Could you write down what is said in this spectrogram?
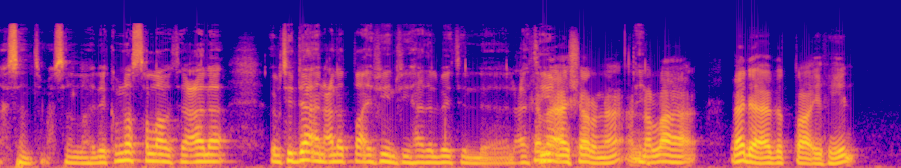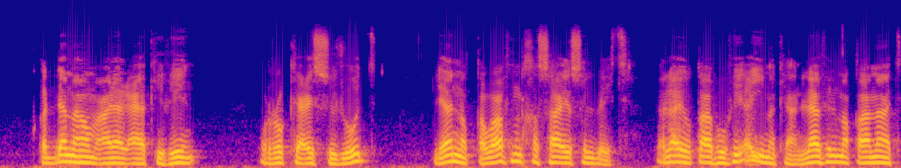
أحسنتم أحسن الله إليكم. نص الله تعالى ابتداء على الطائفين في هذا البيت العتيق. كما أشرنا أن الله بدأ بالطائفين قدمهم على العاكفين والركع السجود لأن الطواف من خصائص البيت فلا يطاف في أي مكان لا في المقامات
